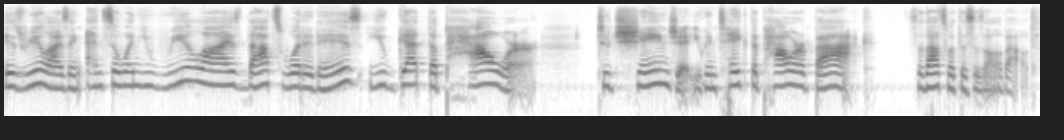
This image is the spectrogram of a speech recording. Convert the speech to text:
is realizing. And so when you realize that's what it is, you get the power to change it. You can take the power back. So that's what this is all about.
